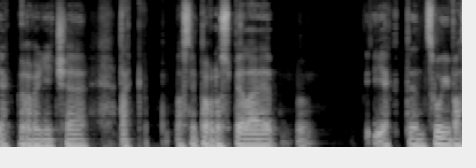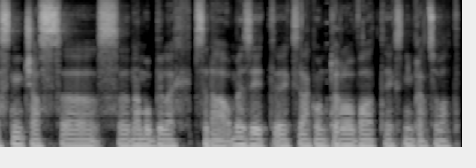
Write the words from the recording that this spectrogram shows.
jak pro rodiče, tak vlastně pro dospělé, jak ten svůj vlastní čas na mobilech se dá omezit, jak se dá kontrolovat, jak s ním pracovat.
